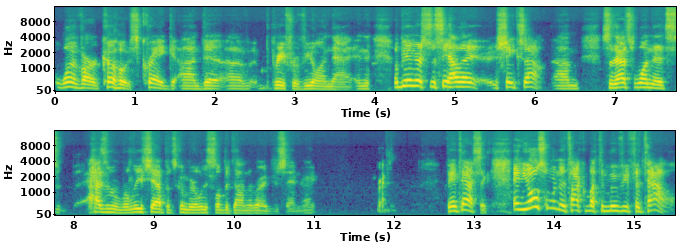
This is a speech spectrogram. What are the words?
one of our co-hosts, Craig, uh, did a brief review on that, and it'll be interesting to see how that shakes out. Um, so that's one that's hasn't been released yet, but it's going to be released a little bit down the road. You're saying, right? Right. Fantastic. And you also want to talk about the movie Fatale.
